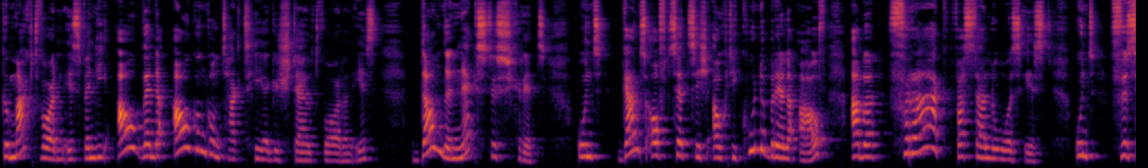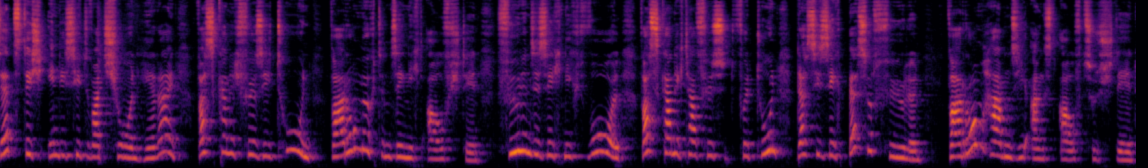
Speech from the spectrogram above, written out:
gemacht worden ist, wenn, die Au wenn der Augenkontakt hergestellt worden ist, dann der nächste Schritt. Und ganz oft setze ich auch die Kundenbrille auf, aber frag, was da los ist und versetz dich in die Situation herein. Was kann ich für Sie tun? Warum möchten Sie nicht aufstehen? Fühlen Sie sich nicht wohl? Was kann ich dafür für tun, dass Sie sich besser fühlen? Warum haben Sie Angst aufzustehen?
